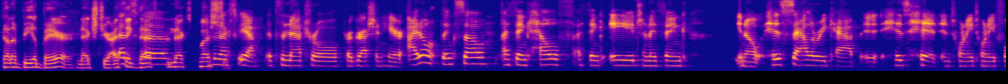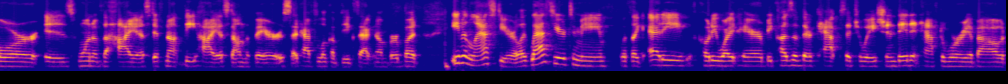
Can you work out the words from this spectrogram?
gonna be a bear next year? I that's think that's the, the next question. The next, yeah, it's a natural progression here. I don't think so. I think health, I think age, and I think you know, his salary cap, his hit in 2024 is one of the highest, if not the highest on the Bears. I'd have to look up the exact number. But even last year, like last year to me, with like Eddie, with Cody Whitehair, because of their cap situation, they didn't have to worry about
